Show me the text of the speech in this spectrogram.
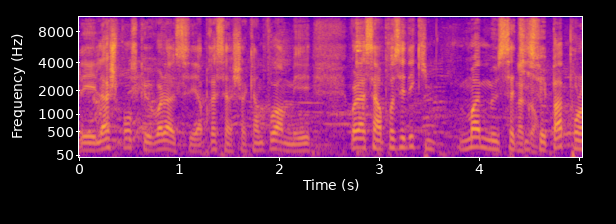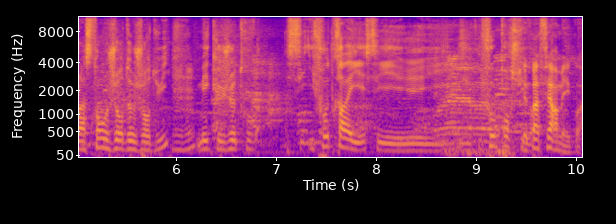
Et là, je pense que voilà, c'est après c'est à chacun de voir, mais voilà, c'est un procédé qui moi me satisfait pas pour l'instant au jour d'aujourd'hui, Mhm. mais que je trouve c'est- il faut travailler, c'est il faut C'est poursuivre. pas fermé quoi.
